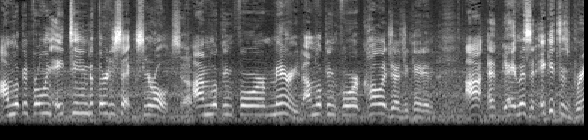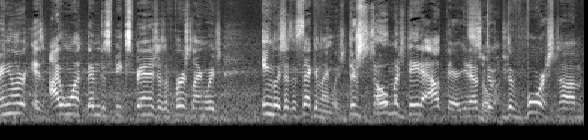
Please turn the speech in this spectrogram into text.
I'm looking for only 18 to 36 year olds. Yeah. I'm looking for married. I'm looking for college educated. I, and, hey, listen, it gets as granular as I want them to speak Spanish as a first language, English as a second language. There's so much data out there, you know, So much. divorced, um,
